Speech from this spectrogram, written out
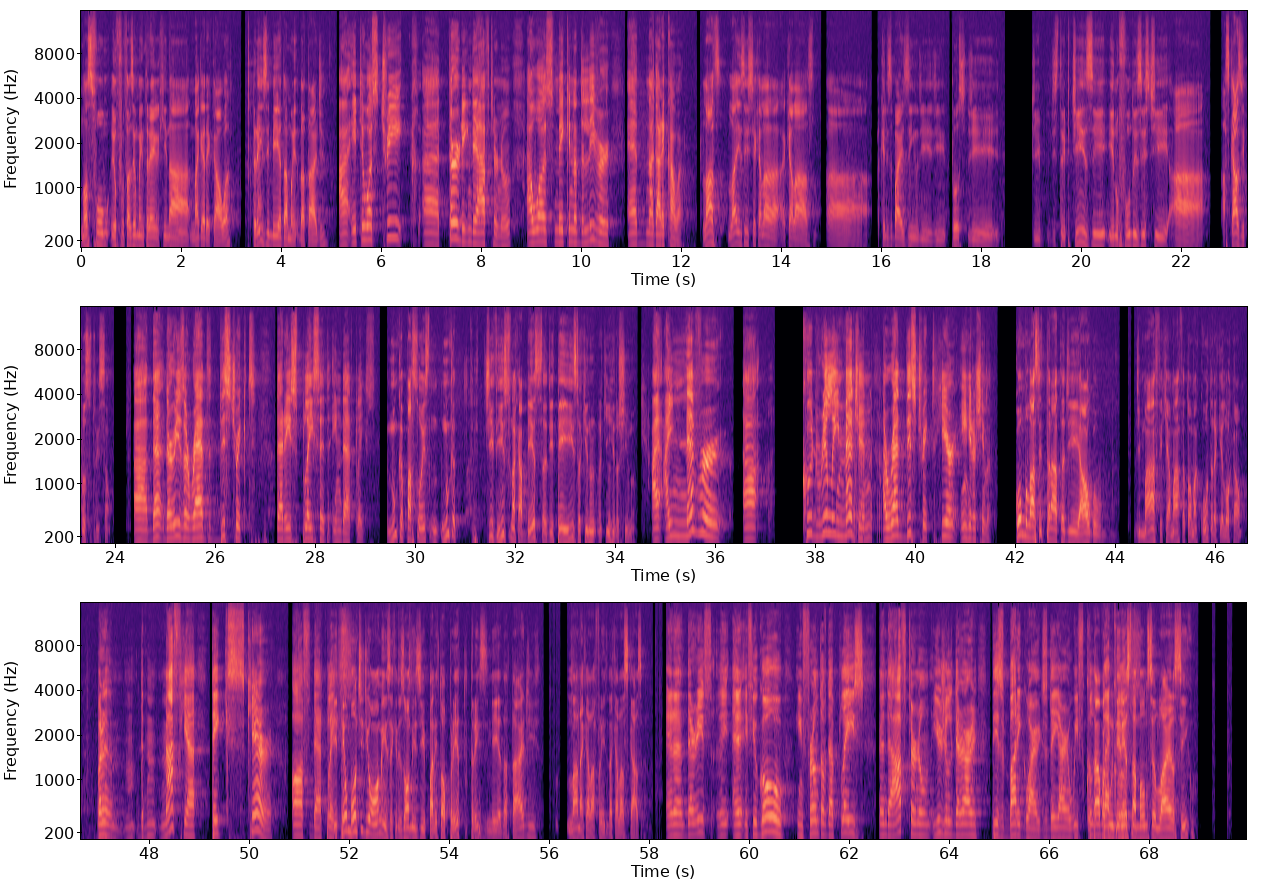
Nós fomos, eu fui fazer uma entrega aqui na, na Garekawa, três e meia da, manhã, da tarde. Uh, it was 3.30 in the afternoon. I was making a delivery at Nagarekawa. Lá, lá existe aquela, aquela, ah, aqueles barzinhos de, de, de, de, de striptease e no fundo existe a, as casas de prostituição. Uh, there, there is a red district that is placed in that place. Nunca passou isso, nunca tive isso na cabeça de ter isso aqui, no, aqui em Hiroshima. I, I never uh, could really imagine a red district here in Hiroshima. Como lá se trata de algo de máfia, que a máfia toma conta daquele local, But um, the mafia takes care of that place. e tem um monte de homens, aqueles homens de paletó preto, três e meia da tarde, lá naquela frente daquelas casas. And uh, there is, uh, if you go in front of that place in the afternoon, usually there are these bodyguards. They are with Eu estava com o endereço na mão no celular, era 5.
